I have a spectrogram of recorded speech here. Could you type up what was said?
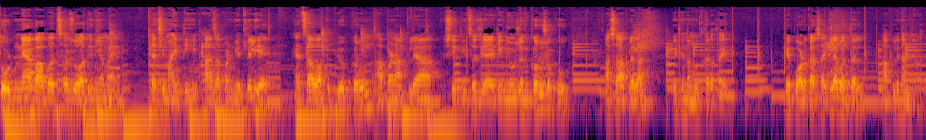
तोडण्याबाबतचा जो अधिनियम आहे त्याची माहिती आज आपण घेतलेली आहे. ह्याचा उपयोग करून आपण आपल्या शेतीचं जे आहे ते नियोजन करू शकू असं आपल्याला इथे नमूद करता येईल. हे पॉडकास्ट ऐकल्याबद्दल आपले धन्यवाद.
